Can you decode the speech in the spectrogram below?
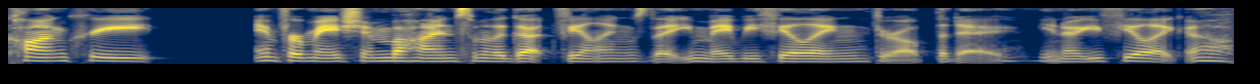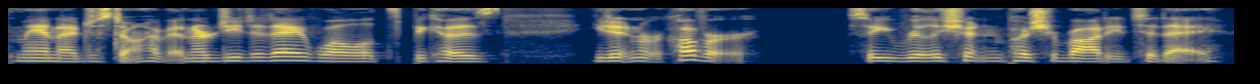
concrete information behind some of the gut feelings that you may be feeling throughout the day. You know, you feel like, oh man, I just don't have energy today. Well, it's because you didn't recover. So you really shouldn't push your body today.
